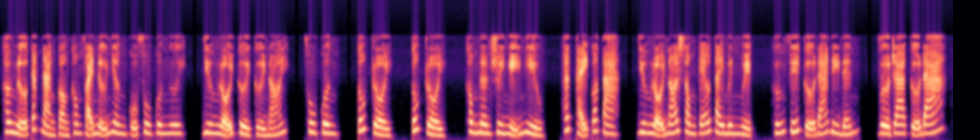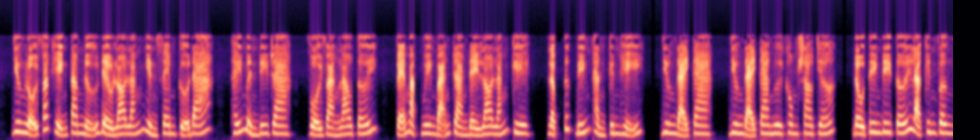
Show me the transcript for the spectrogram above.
hơn nữa các nàng còn không phải nữ nhân của phu quân ngươi. Dương Lỗi cười cười nói, phu quân, tốt rồi, tốt rồi, không nên suy nghĩ nhiều, hết thảy có ta. Dương Lỗi nói xong kéo tay Minh Nguyệt, hướng phía cửa đá đi đến. Vừa ra cửa đá, Dương Lỗi phát hiện tam nữ đều lo lắng nhìn xem cửa đá, thấy mình đi ra, vội vàng lao tới, vẻ mặt nguyên bản tràn đầy lo lắng kia, lập tức biến thành kinh hỉ, Dương đại ca, Dương đại ca ngươi không sao chớ, đầu tiên đi tới là Kinh Vân,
